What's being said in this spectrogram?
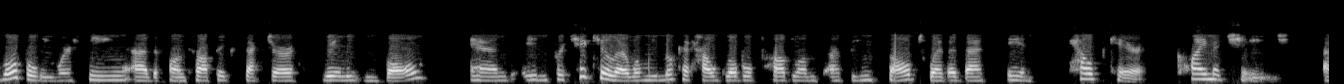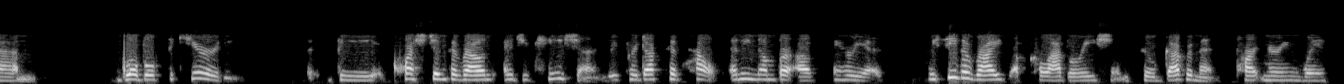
globally we're seeing uh, the philanthropic sector really evolve. And in particular, when we look at how global problems are being solved, whether that's in healthcare, climate change, um, global security, the questions around education, reproductive health, any number of areas, we see the rise of collaboration. So governments partnering with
